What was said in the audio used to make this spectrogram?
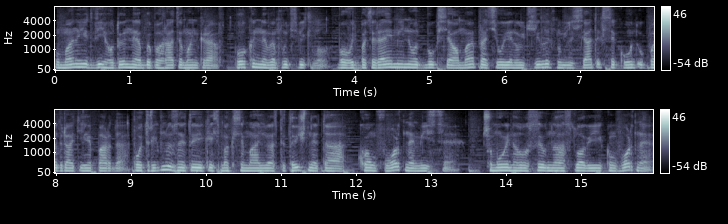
у мене є дві години, аби пограти в Майнкрафт, поки не вимкнуть світло, бо від батареї мій ноутбук Xiaomi працює 0,0 секунд у квадраті гепарда. Потрібно знайти якесь максимально естетичне та комфортне місце. Чому я наголосив на слові комфортне?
